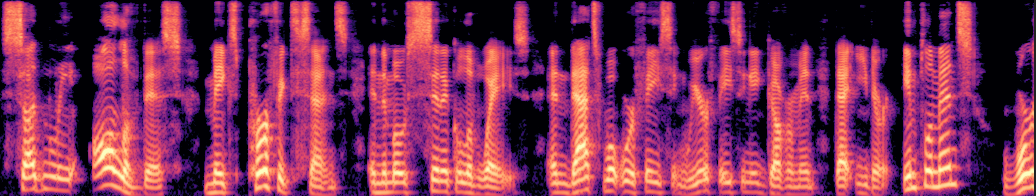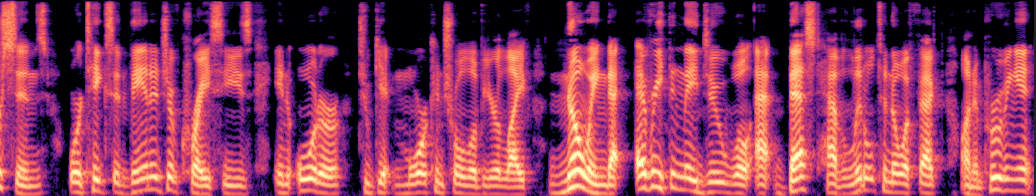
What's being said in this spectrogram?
Suddenly all of this makes perfect sense in the most cynical of ways. And that's what we're facing. We are facing a government that either implements worsens or takes advantage of crises in order to get more control of your life, knowing that everything they do will at best have little to no effect on improving it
